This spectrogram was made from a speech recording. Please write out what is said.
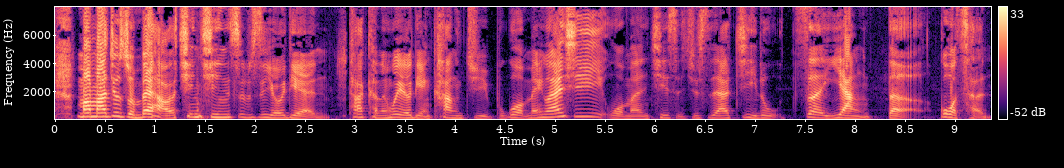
妈妈就准备好了亲亲，是不是有点？他可能会有点抗拒，不过没关系，我们其实就是要记录这样的过程。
